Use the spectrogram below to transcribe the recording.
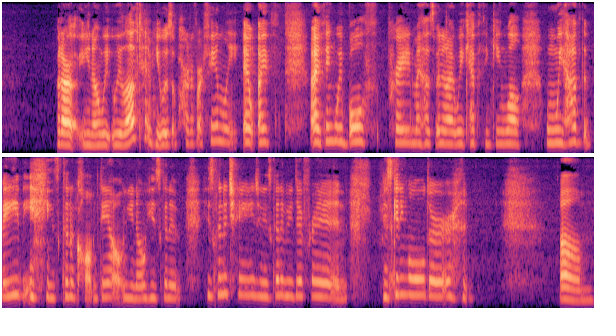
but our, you know, we, we loved him. He was a part of our family. And I, I think we both prayed, my husband and I, we kept thinking, well, when we have the baby, he's going to calm down, you know, he's going to, he's going to change and he's going to be different and he's getting older. um,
